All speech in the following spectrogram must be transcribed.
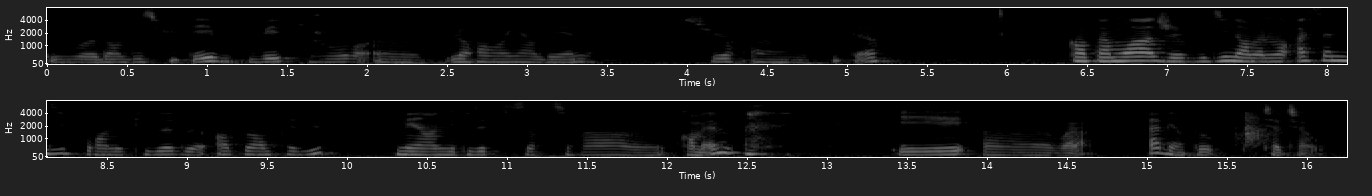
ou euh, d'en discuter, vous pouvez toujours euh, leur envoyer un DM sur Twitter. Quant à moi, je vous dis normalement à samedi pour un épisode un peu imprévu, mais un épisode qui sortira quand même. Et voilà, à bientôt. Ciao ciao.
